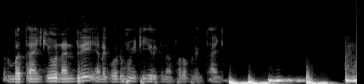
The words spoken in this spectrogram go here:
ரொம்ப தேங்க்யூ நன்றி. எனக்கு ஒரு மீட்டிங் இருக்கு. நான் புறப்படுறேன். தேங்க்யூ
